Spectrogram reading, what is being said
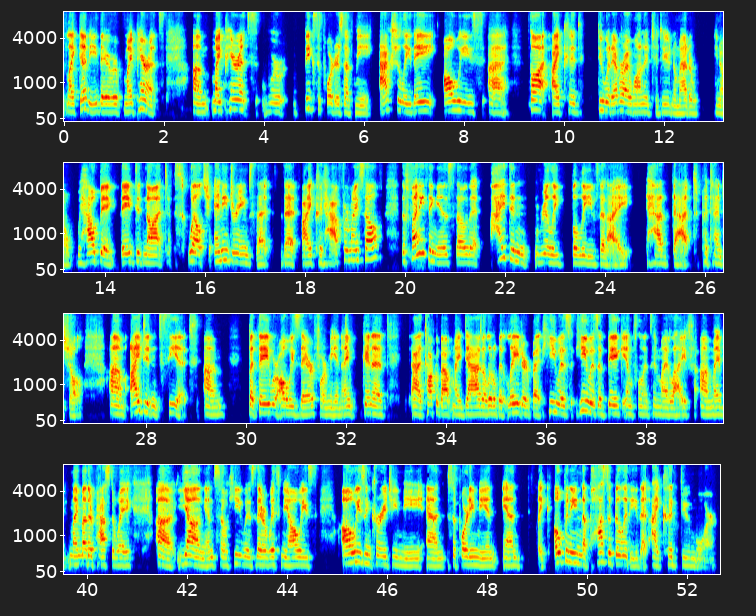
like Debbie, they were my parents. Um, my parents were big supporters of me. Actually, they always uh, thought I could do whatever I wanted to do, no matter you know how big they did not squelch any dreams that that i could have for myself the funny thing is though that i didn't really believe that i had that potential um, i didn't see it um, but they were always there for me and i'm gonna uh, talk about my dad a little bit later, but he was he was a big influence in my life. Um, my my mother passed away uh, young, and so he was there with me, always always encouraging me and supporting me, and and like opening the possibility that I could do more.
